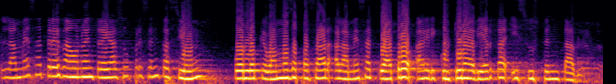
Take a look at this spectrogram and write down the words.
La mesa 3 aún no entrega su presentación, por lo que vamos a pasar a la mesa 4, Agricultura Abierta y Sustentable.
